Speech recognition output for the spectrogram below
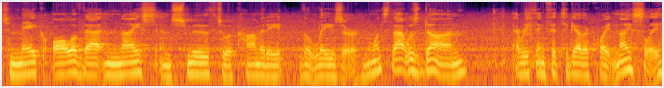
to make all of that nice and smooth to accommodate the laser. And once that was done, everything fit together quite nicely.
